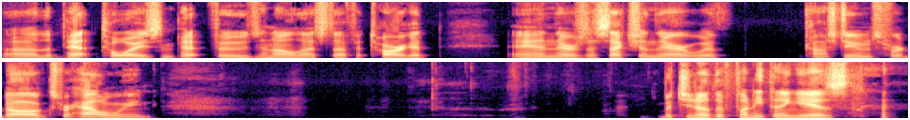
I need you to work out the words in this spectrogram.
uh, the pet toys and pet foods and all that stuff at Target. and there's a section there with costumes for dogs for Halloween. But you know, the funny thing is,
